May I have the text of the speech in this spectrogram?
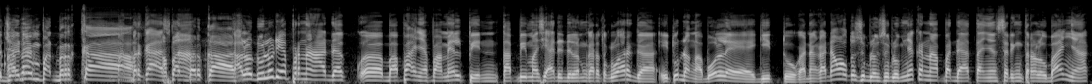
Jadi empat berkah. Empat berkas. Empat Nah, berkas. Kalau dulu dia pernah ada eh, bapaknya Pak Melvin, tapi masih ada dalam kartu keluarga, itu udah nggak boleh gitu. Kadang-kadang waktu sebelum-sebelumnya kenapa datanya sering terlalu banyak,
